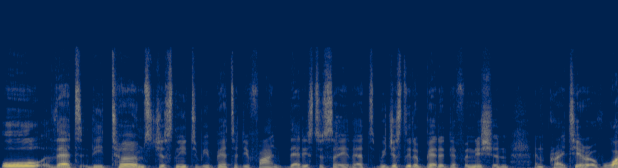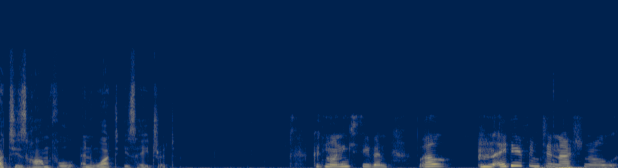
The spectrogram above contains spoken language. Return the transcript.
or that the terms just need to be better defined. That is to say, that we just need a better definition and criteria of what is harmful and what is hatred. Good morning, Stephen. Well, ADF International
